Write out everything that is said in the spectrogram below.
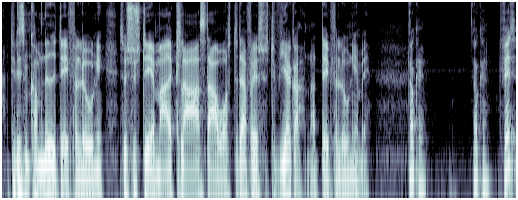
og det er ligesom kommet ned i Dave Filoni. Så jeg synes, det er meget klare Star Wars. Det er derfor, jeg synes, det virker, når Dave Filoni er med. Okay. Okay. Fedt.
